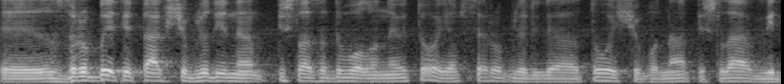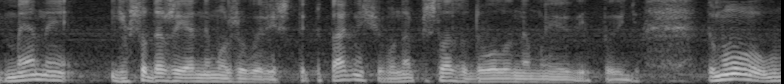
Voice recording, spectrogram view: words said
Е, Зробити так, щоб людина пішла задоволена від того, я все роблю для того, щоб вона пішла від мене, якщо навіть я не можу вирішити питання, щоб вона пішла задоволена моєю відповіддю. Тому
